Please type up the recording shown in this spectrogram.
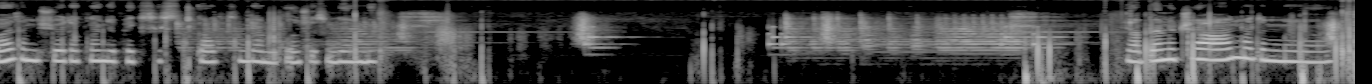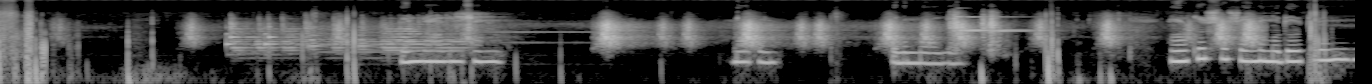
Bazen bir şeye odaklanınca pek ses çıkartasım gelmiyor, konuşasım gelmiyor. Ya ben uçağı almadım mı ya? Ben de aldım sanıyorum. Ne yapayım? Benim mallım. Arkadaşlar şu anda moderatörüm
